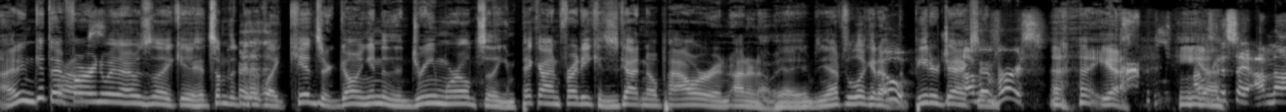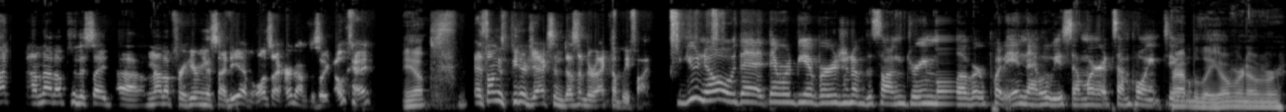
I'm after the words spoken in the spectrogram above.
I didn't get that far into it. I was like, it had something to do with like kids are going into the dream world so they can pick on Freddy because he's got no power, and I don't know. Yeah, you have to look it up. Ooh, But Peter A Jackson, reverse. yeah, he, I was uh, gonna say I'm not. I'm not up to this. i- Uh, I'm not up for hearing this idea. But once I heard it, I'm just like, okay. Yep. As long as Peter Jackson doesn't direct, I'll be fine. You know that there would be a version of the song Dream Lover put in that movie somewhere at some point, too. Probably over and over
